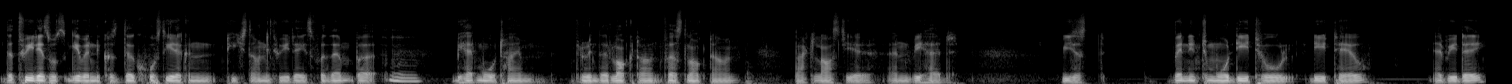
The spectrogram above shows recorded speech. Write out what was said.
the three days was given because the course leader can teach the only three days for them. But mm. We had more time during the lockdown, first lockdown, back last year, and we had, we just went into more detail, detail every day,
